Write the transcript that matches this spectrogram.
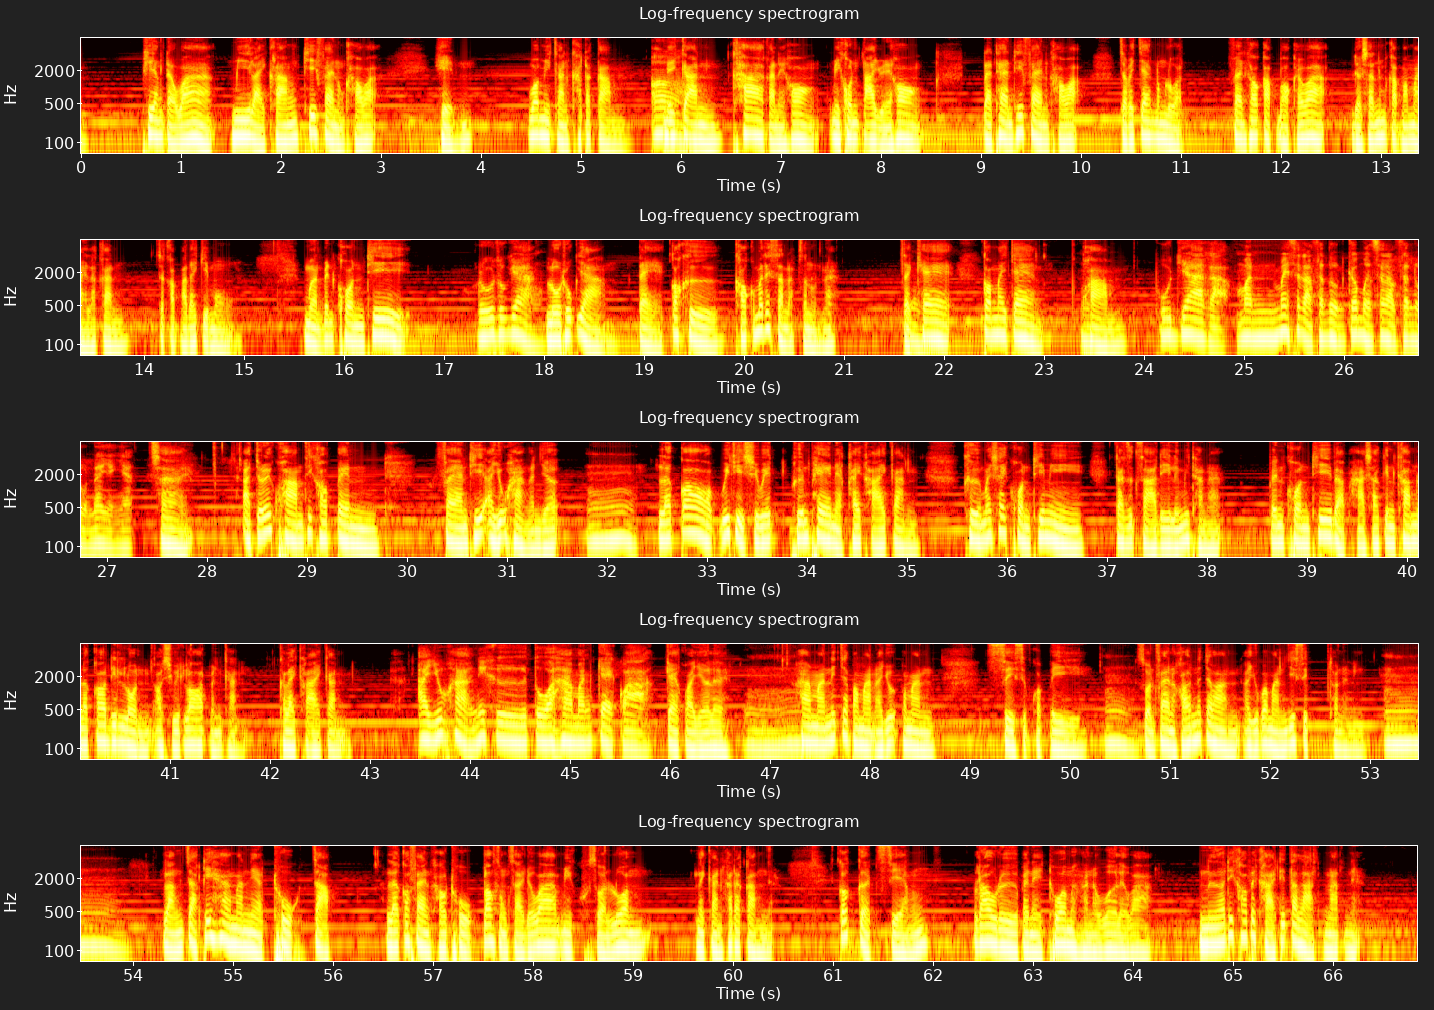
เพียงแต่ว่ามีหลายครั้งที่แฟนของเขาอะเห็นว่ามีการฆาตกรรมอ่ามีการฆ่ากันในห้อง มีคนตายอยู่ในห้อง แต่แทนที่แฟนเขาอะจะไปแจ้งตำรวจแฟฟนเขากลับบอกแค่ว่าเดี๋ยวฉันกลับมาใหม่ละกัน จะกลับมาได้กี่โมง เหมือนเป็นคนที่รู้ทุกอย่าง รู้ทุกอย่าง แต่ก็คือเขาก็ไม่ได้สนับสนุนนะ แต่แค่ก็ไม่แจ้งความ พูดยากอะ่ะ มันไม่สนับสนุนก็เหมือนสนับสนุนนะอย่างเงี้ย ใช่ อาจจะด้วยความที่เขาเป็นแฟนที่อายุห่างกันเยอะอืมแล้วก็วิถีชีวิตพื้นเพเนี่ยคล้าย ๆกัน คือไม่ใช่คนที่มีการศึกษาดีหรือมีฐานะ เป็นคนที่แบบหาเช้ากินค่ำแล้วก็ดิ้นรนเอาชีวิตรอดเหมือนกัน คล้ายๆกัน อายุห่างนี่คือตัวฮามันแก่กว่า แก่กว่าเยอะเลยอืมฮามันนี่จะประมาณอายุประมาณ 40 กว่าปีอืมส่วนแฟนของเขาน่าจะประมาณอายุประมาณ 20 เท่านั้นเองอืม หลังจากที่ฮามันเนี่ยถูกจับ แล้วก็แฟนเขาถูกต้องสงสัยด้วยว่ามีส่วนร่วมในการฆาตกรรมเนี่ยก็เกิดเสียงเล่าลือไปในทั่วเมืองฮันโนเวอร์เลยว่า เนื้อที่เขาไปขายที่ตลาดนัดเนี่ย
